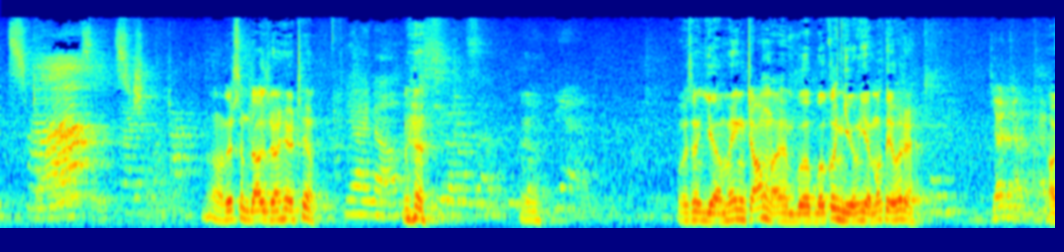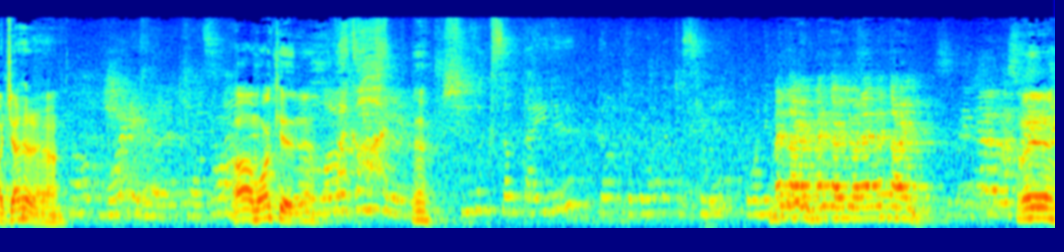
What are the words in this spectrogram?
It's dogs and it's children. Oh, there's some dogs around here too. Yeah, I know. Yeah. Ủa sao giờ mấy con chó lại bữa bữa có nhiều giờ mất tiêu hết rồi. Chết rồi. Oh, chết hết rồi. ờ. Oh, more kids. Yeah. Oh my god! Yeah. She looks so dieted. The, the, the one that just came in. The one in blue. Tư, bé Tư vô đây, bé Tư. Oh, yeah.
